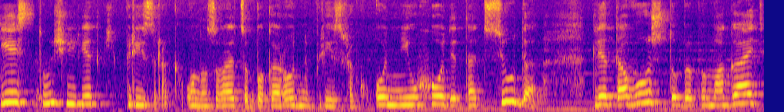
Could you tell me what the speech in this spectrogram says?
Есть очень редкий призрак, он называется благородный призрак. Он не уходит отсюда для того, чтобы помогать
